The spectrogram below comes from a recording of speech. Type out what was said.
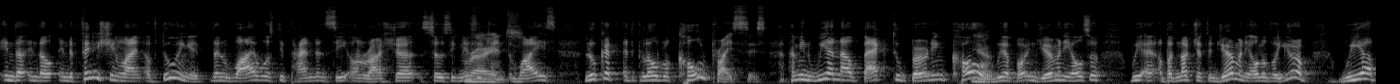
in the in the in the finishing line of doing it, then why was dependency on Russia so significant? Right. Why is look at, at global coal prices? I mean, we are now back to burning coal. Yeah. We are in Germany also. We are, but not just in Germany, all over Europe. We are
